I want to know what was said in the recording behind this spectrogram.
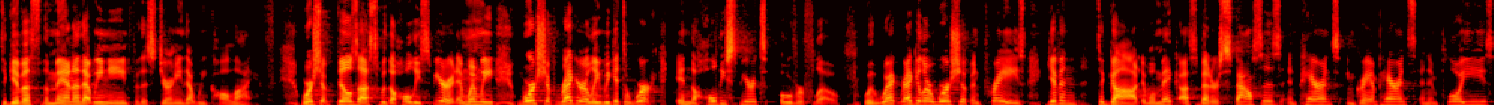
to give us the manna that we need for this journey that we call life. Worship fills us with the Holy Spirit, and when we worship regularly, we get to work in the Holy Spirit's overflow. With regular worship and praise given to God, it will make us better spouses and parents and grandparents and employees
